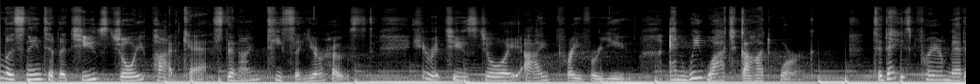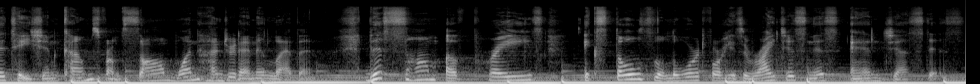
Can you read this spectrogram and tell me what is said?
listening to the Choose Joy podcast, and I'm Tisa, your host. Here at Choose Joy, I pray for you, and we watch God work. Today's prayer meditation comes from Psalm 111. This psalm of praise extols the Lord for his righteousness and justice.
